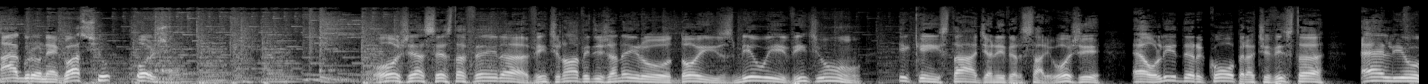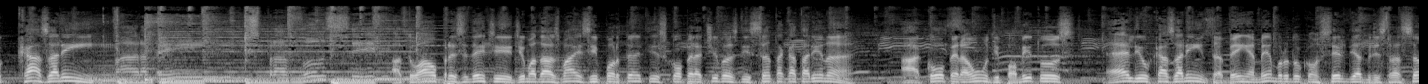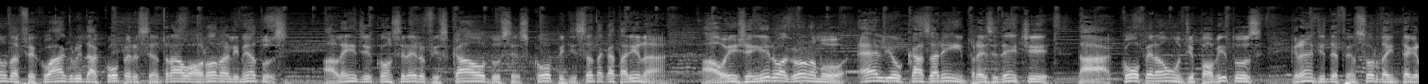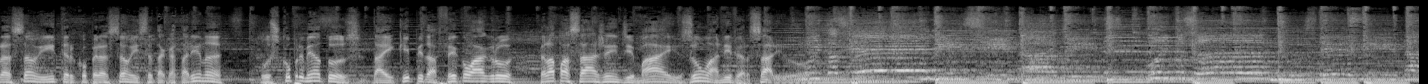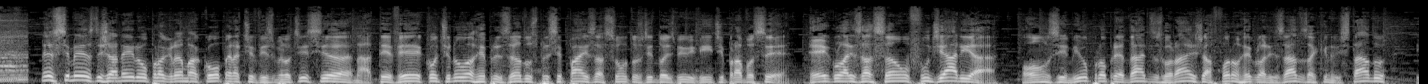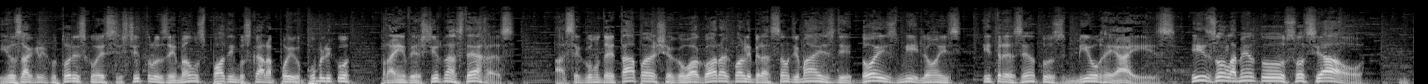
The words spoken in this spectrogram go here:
Agronegócio hoje. Hoje é sexta-feira, 29 de janeiro de 2021. E quem está de aniversário hoje é o líder cooperativista Hélio Casarim. Parabéns. Atual presidente de uma das mais importantes cooperativas de Santa Catarina, a Coopera 1 de Palmitos, Hélio Casarim também é membro do Conselho de Administração da FECOAGRO e da Cooper Central Aurora Alimentos, além de conselheiro fiscal do Sescope de Santa Catarina. Ao engenheiro agrônomo Hélio Casarim, presidente da Coopera 1 de Palmitos, grande defensor da integração e intercooperação em Santa Catarina, os cumprimentos da equipe da FECOAGRO pela passagem de mais um aniversário. Muitas felicidades, muitos anos de vida. Neste mês de janeiro, o programa Cooperativismo e Notícia na TV continua reprisando os principais assuntos de 2020 para você. Regularização fundiária. 11 mil propriedades rurais já foram regularizadas aqui no estado e os agricultores com esses títulos em mãos podem buscar apoio público para investir nas terras. A segunda etapa chegou agora com a liberação de mais de 2 milhões e 300 mil reais. Isolamento social.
